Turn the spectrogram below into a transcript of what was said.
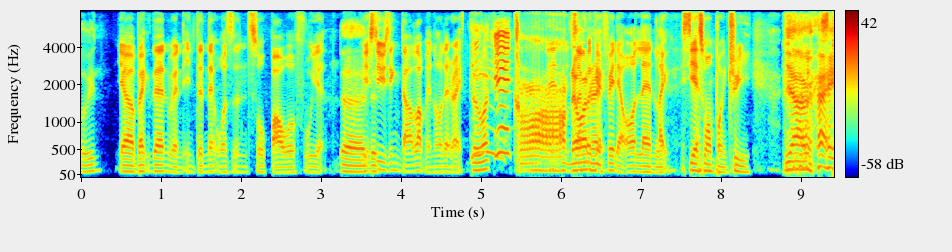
Irwin? Yeah, back then when internet wasn't so powerful yet. The We're the, still using dial-up and all that, right? the one, And that one, Cyber right? Cafe, they're all land like CS 1.3. Yeah, right.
